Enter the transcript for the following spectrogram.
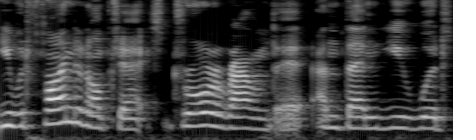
You would find an object, draw around it, and then you would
